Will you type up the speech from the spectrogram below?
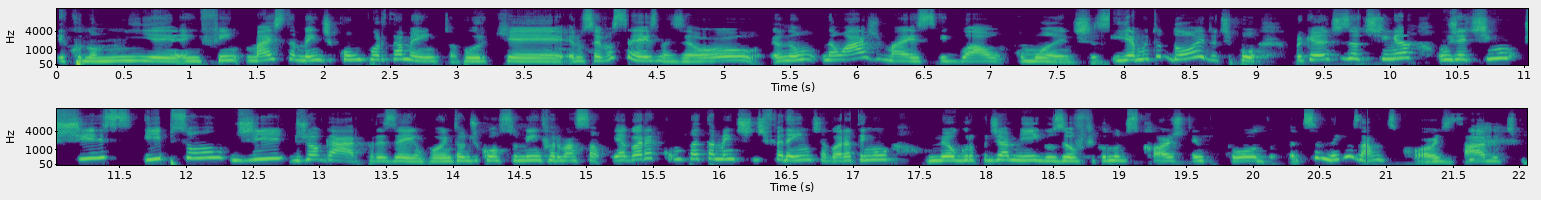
economia, enfim mas também de comportamento. Porque eu não sei vocês, mas eu, eu não, não ajo mais igual como antes. E é muito doido, tipo, porque antes eu tinha um jeitinho X, Y de jogar, por exemplo, ou então de consumir informação. E agora é completamente diferente. Agora eu tenho o meu grupo de amigos, eu fico no Discord o tempo todo. Antes eu nem usava Discord, sabe? tipo,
